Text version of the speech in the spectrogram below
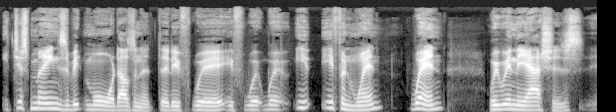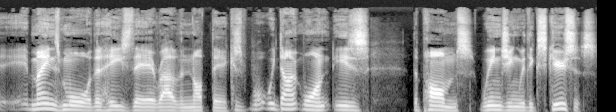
it just means a bit more, doesn't it? That if we're if we're, we're if and when when we win the Ashes, it means more that he's there rather than not there. Because what we don't want is the Poms whinging with excuses.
